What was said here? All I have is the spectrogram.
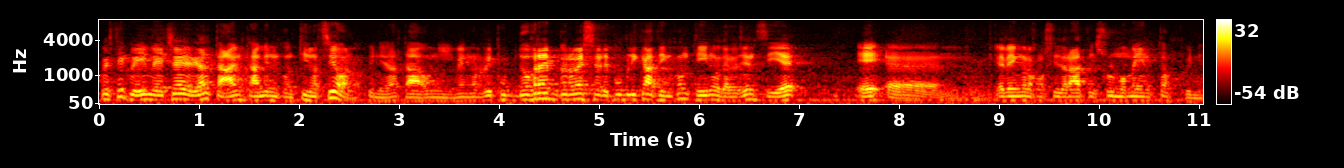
questi qui invece in realtà cambiano in continuazione, quindi in realtà ogni, dovrebbero essere pubblicati in continuo dalle agenzie e, eh, e, vengono considerati sul momento. Quindi.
